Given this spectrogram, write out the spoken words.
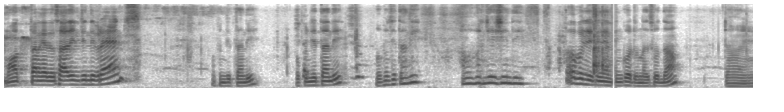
మొత్తానికి అయితే సాధించింది ఫ్రెండ్స్. ఓపెన్ చేస్తుంది ఓపెన్ చేస్తుంది ఓపెన్ చేస్తుంది ఓపెన్ చేసింది. ఓపెన్ చేసింది ఇంకోటి ఉన్నది చూద్దాం. టడంగ్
